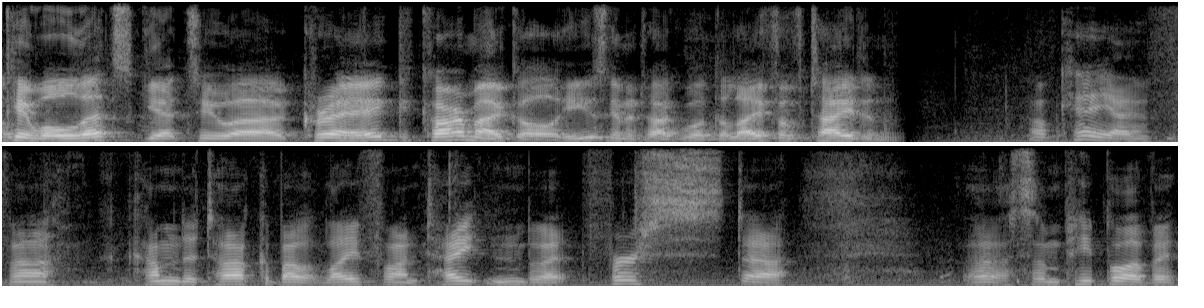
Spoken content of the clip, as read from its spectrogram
Okay, well, let's get to uh, Craig Carmichael. He's going to talk about the life of Titan. Okay, I've uh, come to talk about life on Titan, but first, uh, uh some people have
